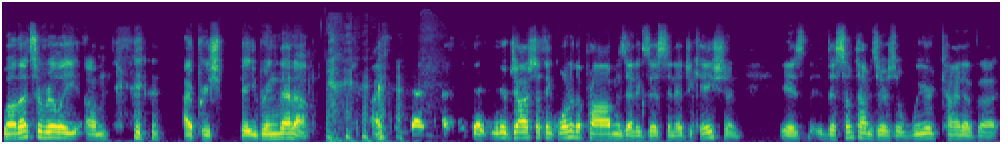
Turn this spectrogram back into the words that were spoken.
Well, that's a really, um, I appreciate you bringing that up. I, think that, I think that, you know, Josh, I think one of the problems that exists in education is that sometimes there's a weird kind of a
